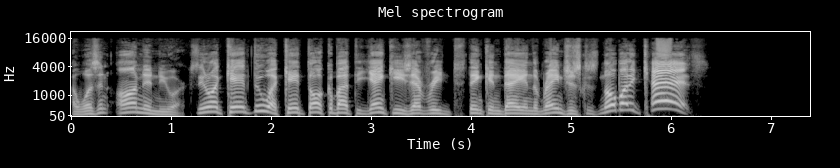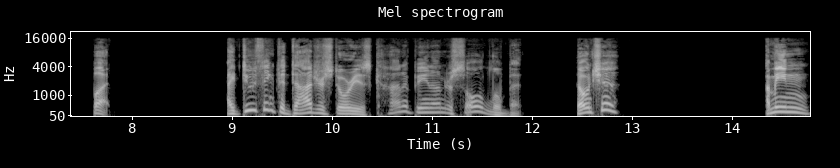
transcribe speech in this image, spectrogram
I wasn't on in New York. So you know what I can't do? I can't talk about the Yankees every stinking day and the Rangers because nobody cares. But I do think the Dodger story is kind of being undersold a little bit, don't you? I mean,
